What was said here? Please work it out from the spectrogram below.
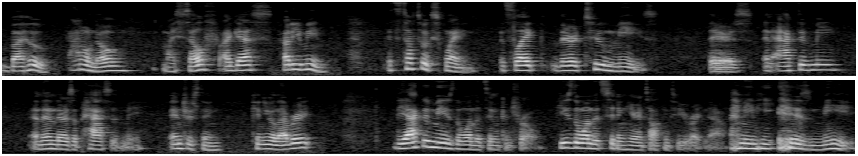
By who? I don't know. Myself, I guess? How do you mean? It's tough to explain. It's like there are two me's. There's an active me, and then there's a passive me. Interesting. Can you elaborate? The active me is the one that's in control. He's the one that's sitting here and talking to you right now. I mean, he is me.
